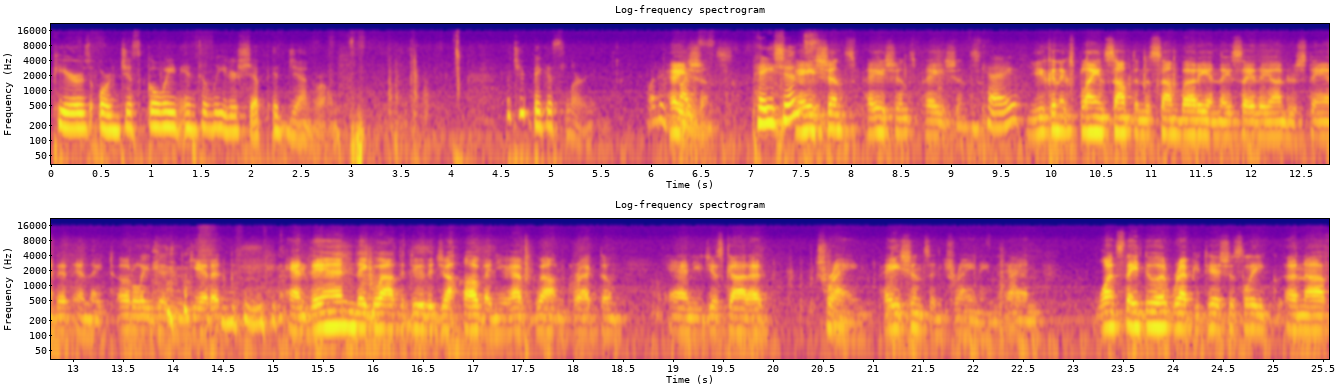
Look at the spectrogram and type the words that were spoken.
peers or just going into leadership in general? What's your biggest learning? What advice? Patience. Patience? Patience, patience, patience. Okay. You can explain something to somebody and they say they understand it and they totally didn't get it. And then they go out to do the job and you have to go out and correct them. And you just gotta train, patience and training. And once they do it repetitiously enough,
